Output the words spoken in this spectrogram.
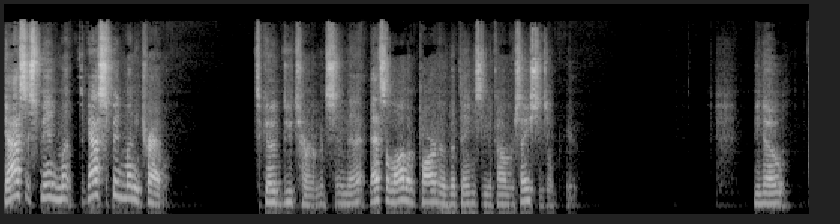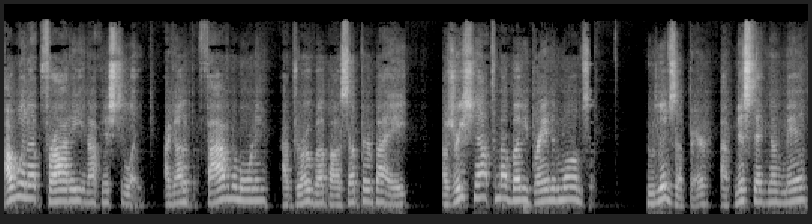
Guys that spend the guys spend money traveling to go do tournaments, and that, that's a lot of part of the things in the conversations over here. You know, I went up Friday and I fished the lake. I got up at five in the morning. I drove up. I was up there by eight. I was reaching out to my buddy Brandon Wamsley, who lives up there. I've missed that young man,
